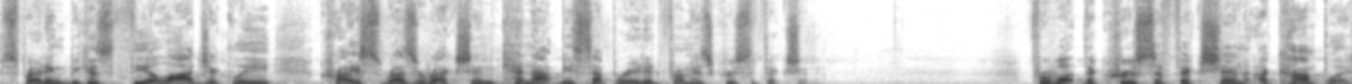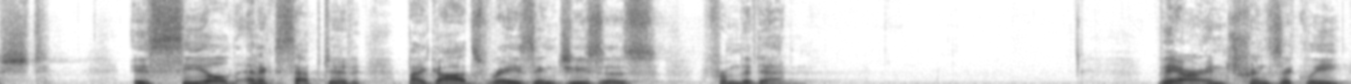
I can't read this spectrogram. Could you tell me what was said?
spreading? Because theologically, Christ's resurrection cannot be separated from his crucifixion. For what the crucifixion accomplished, is sealed and accepted by God's raising Jesus from the dead. They are intrinsically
